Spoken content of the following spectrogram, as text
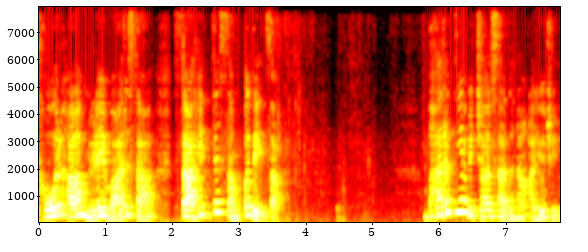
थोर हा मिळे वारसा साहित्य संपदेचा. भारतीय विचार साधना आयोजित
